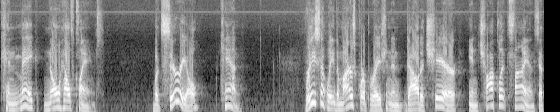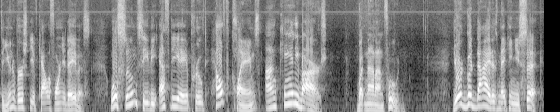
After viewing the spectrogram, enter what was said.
can make no health claims but cereal can. Recently, the Mars Corporation endowed a chair in chocolate science at the University of California, Davis. We'll soon see the FDA approved health claims on candy bars, but not on food. Your good diet is making you sick.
